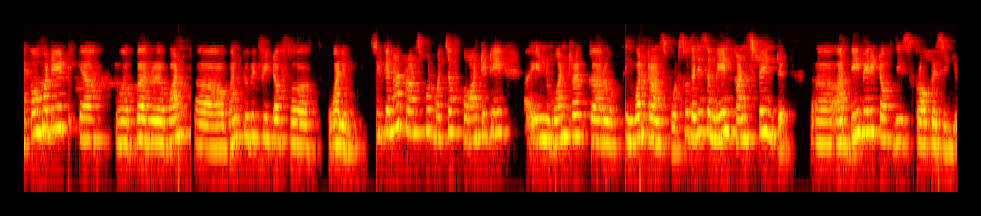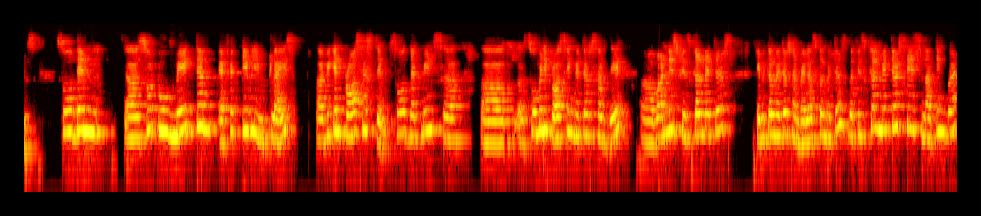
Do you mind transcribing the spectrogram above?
accommodate per one, one cubic feet of volume. So you cannot transport much of quantity in one truck or in one transport. So that is the main constraint or demerit of these crop residues. So then, so to make them effectively utilized, uh, we can process them. So that means uh, uh, so many processing methods are there. one is physical methods, chemical methods and biological methods. The physical methods is nothing but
